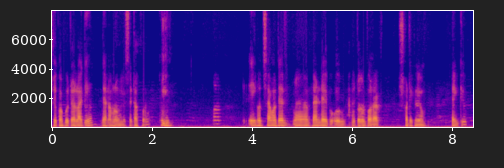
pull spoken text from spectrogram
সেই কম্পিউটার লাগিয়ে দেন আমরা উইন্ডোজ সেট আপ করব এই হচ্ছে আমাদের প্যান ড্রাইভ করার সঠিক নিয়ম থ্যাংক ইউ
